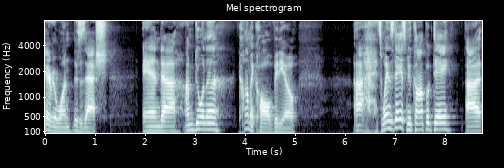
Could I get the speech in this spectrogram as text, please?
Hey everyone, this is Ash, and uh, I'm doing a comic haul video. Uh, it's Wednesday, it's new comic book day. Uh,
